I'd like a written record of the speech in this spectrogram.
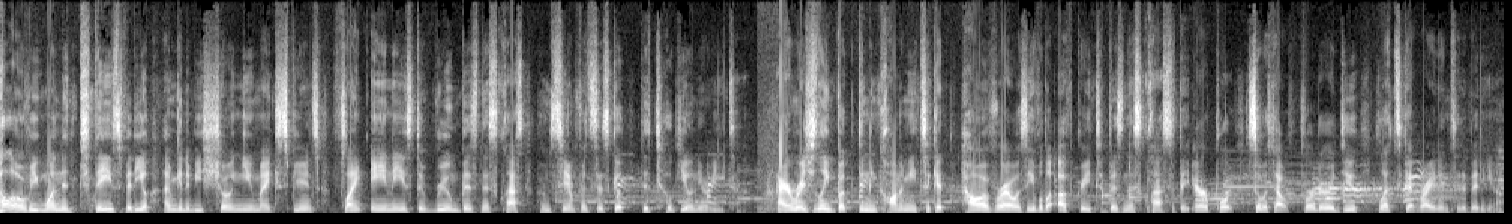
Hello everyone, in today's video I'm going to be showing you my experience flying ANA's The Room business class from San Francisco to Tokyo Narita. I originally booked an economy ticket, however I was able to upgrade to business class at the airport, so without further ado, let's get right into the video.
